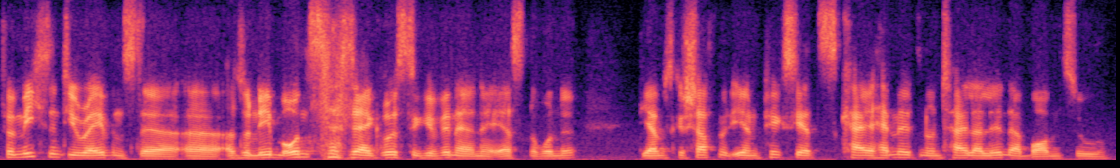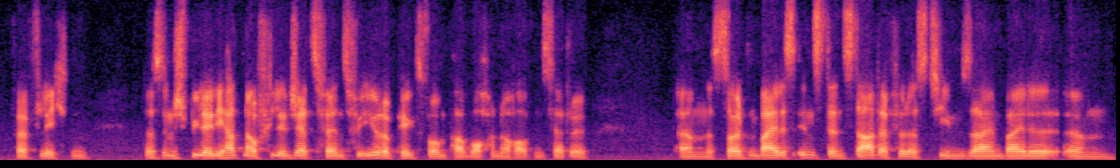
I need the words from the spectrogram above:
Für mich sind die Ravens der, äh, also neben uns, der größte Gewinner in der ersten Runde. Die haben es geschafft, mit ihren Picks jetzt Kyle Hamilton und Tyler Linderbaum zu verpflichten. Das sind Spieler, die hatten auch viele Jets-Fans für ihre Picks vor ein paar Wochen noch auf dem Zettel. Ähm, das sollten beides Instant-Starter für das Team sein. Beide ähm,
